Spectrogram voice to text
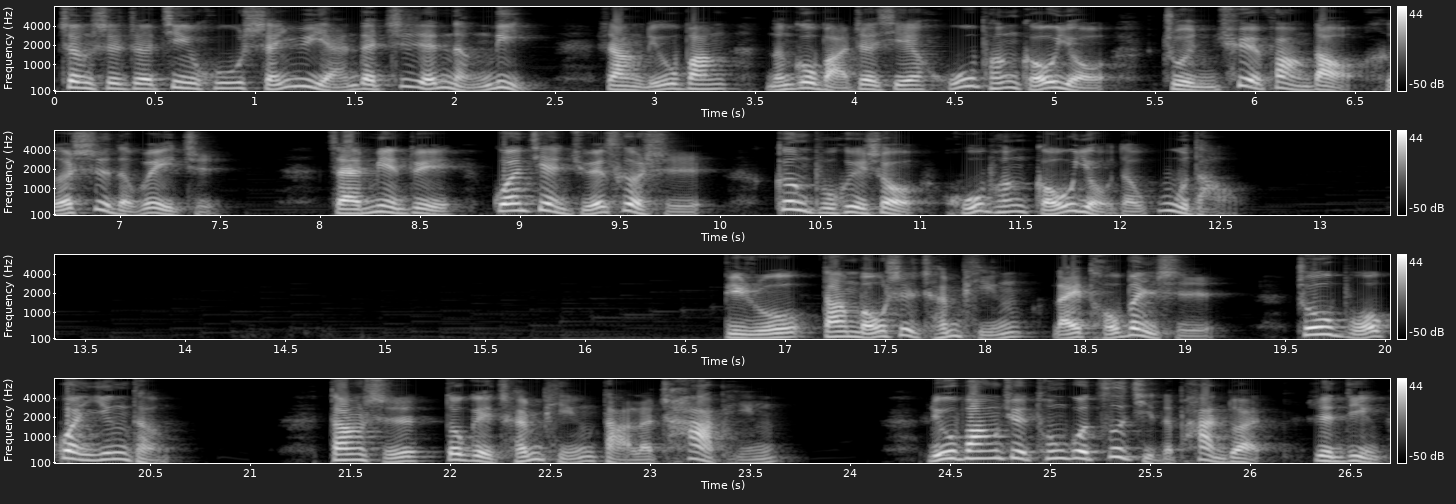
正是这近乎神预言的知人能力，让刘邦能够把这些狐朋狗友准确放到合适的位置。在面对关键决策时，更不会受狐朋狗友的误导。比如，当谋士陈平来投奔时，周勃、灌婴等当时都给陈平打了差评，刘邦却通过自己的判断，认定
